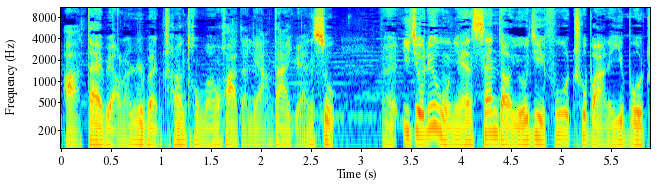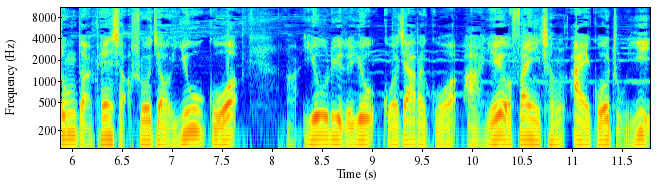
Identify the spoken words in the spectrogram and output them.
啊，代表了日本传统文化的两大元素。呃，一九六五年，三岛由纪夫出版了一部中短篇小说，叫《忧国》，啊，忧虑的忧，国家的国，啊，也有翻译成爱国主义。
